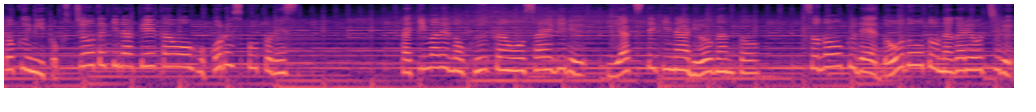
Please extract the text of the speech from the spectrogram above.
特に特徴的な景観を誇るスポットです。滝までの空間を遮る威圧的な両岸とその奥で堂々と流れ落ちる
